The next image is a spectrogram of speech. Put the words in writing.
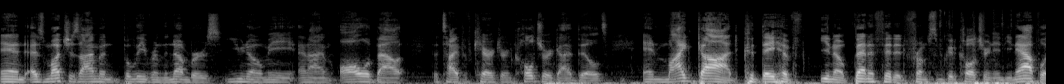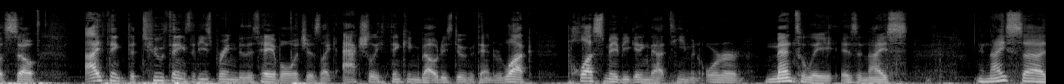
And as much as I'm a believer in the numbers, you know me, and I'm all about the type of character and culture a guy builds. And my God, could they have you know benefited from some good culture in Indianapolis? So I think the two things that he's bringing to the table, which is like actually thinking about what he's doing with Andrew Luck, plus maybe getting that team in order mentally, is a nice, a nice uh,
